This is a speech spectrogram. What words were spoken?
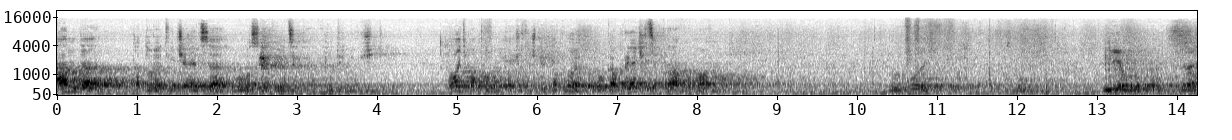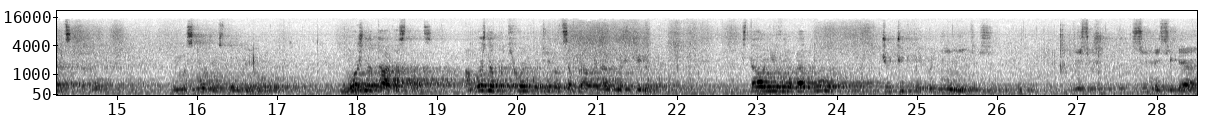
ханда, которая отвечает за голос и принцип внутренний учитель. Давайте попробуем почувствовать, что это такое. Рука прячется правая, вовнутрь. Выходит звук. Левая рука пол. И мы смотрим в сторону левого локтя. Можно так остаться, а можно потихоньку двинуться правой ногой вперед. Стал не в моготу, чуть-чуть приподнимитесь. Здесь уж сильно себя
